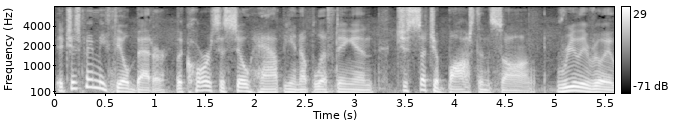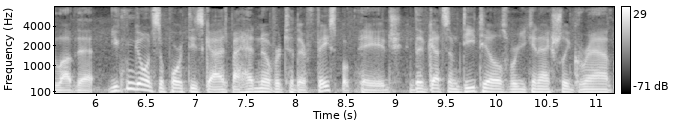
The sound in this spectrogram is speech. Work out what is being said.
it just made me feel better. The chorus is so happy and uplifting and just such a Boston song. Really, really loved it. You can go and support these guys by heading over to their Facebook page. They've got some details where you can actually grab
